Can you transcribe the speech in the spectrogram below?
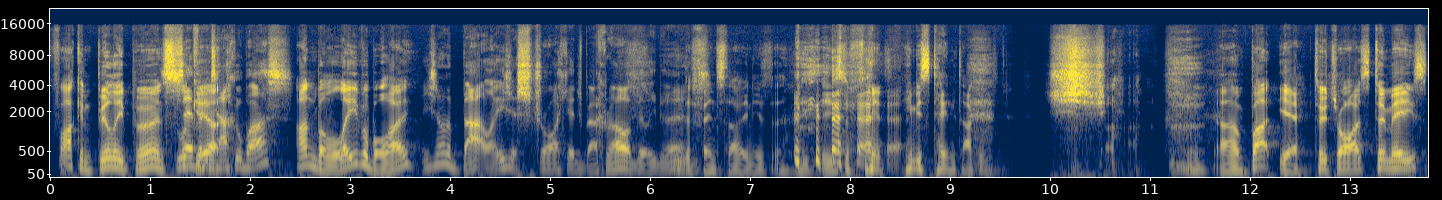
fucking Billy Burns! Look Seven out, tackle bus. unbelievable, eh? He's not a battler. He's a strike edge back row at Billy In Burns. defence though, in his, his, his defence, he missed ten tackles. Shh. Um, but yeah, two tries, two meaties.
